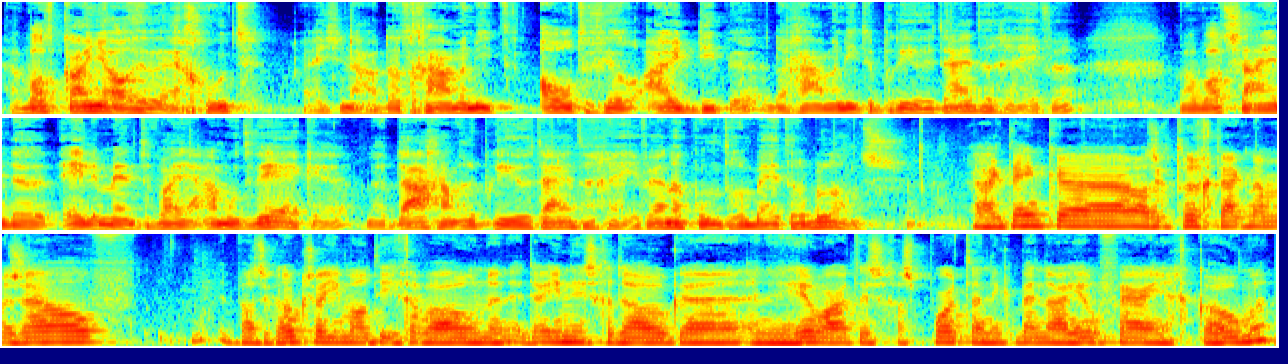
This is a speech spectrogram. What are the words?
En wat kan je al heel erg goed? Weet je, nou, dat gaan we niet al te veel uitdiepen. Daar gaan we niet de prioriteiten geven. Maar wat zijn de elementen waar je aan moet werken? Nou, daar gaan we de prioriteiten geven. En dan komt er een betere balans. Ja, ik denk eh, als ik terugkijk naar mezelf, was ik ook zo iemand die gewoon erin is gedoken en heel hard is gaan sporten. En ik ben daar heel ver in gekomen.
